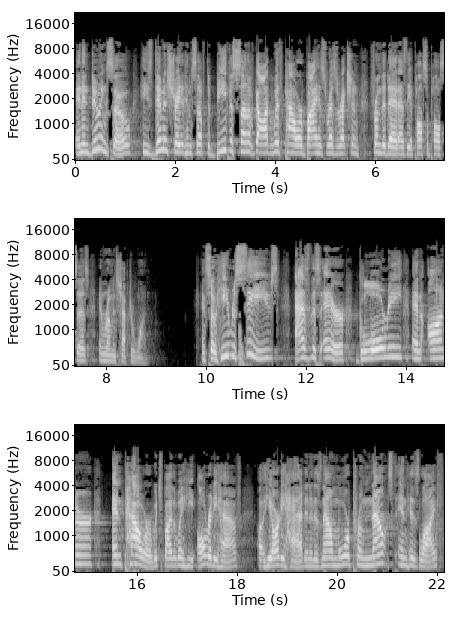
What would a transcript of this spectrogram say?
And in doing so, he's demonstrated himself to be the Son of God with power by his resurrection from the dead, as the apostle Paul says in Romans chapter 1. And so he receives, as this heir, glory and honor and power, which by the way he already have, uh, he already had, and it is now more pronounced in his life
